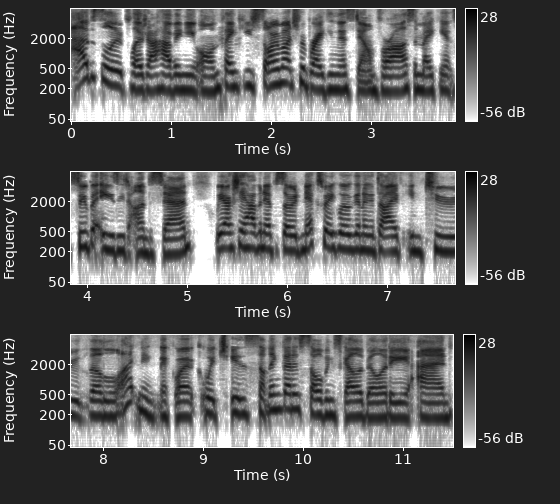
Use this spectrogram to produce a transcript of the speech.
absolute pleasure having you on. Thank you so much for breaking this down for us and making it super easy to understand. We actually have an episode next week where we're going to dive into the Lightning Network, which is something that is solving scalability and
